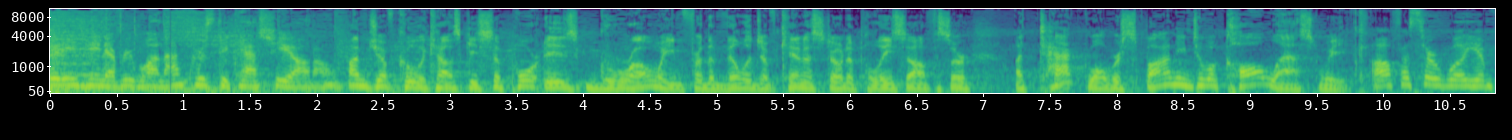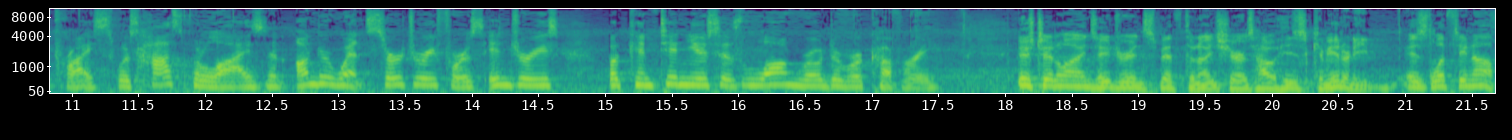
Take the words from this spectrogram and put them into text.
Good evening, everyone. I'm Christie Casciano. I'm Jeff Kulikowski. Support is growing for the village of Canastota police officer attacked while responding to a call last week. Officer William Price was hospitalized and underwent surgery for his injuries, but continues his long road to recovery. News Channel 9's Adrian Smith tonight shares how his community is lifting up.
